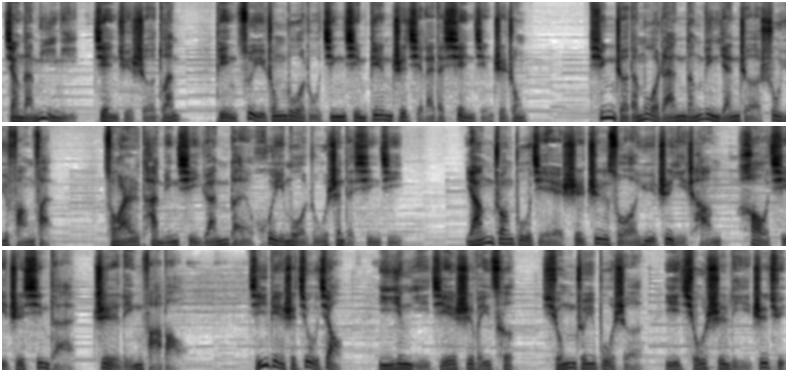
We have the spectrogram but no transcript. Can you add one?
将那秘密渐具舌端，并最终落入精心编织起来的陷阱之中。听者的默然能令言者疏于防范，从而探明其原本讳莫如深的心机。佯装不解是之所欲之以长好奇之心的至灵法宝。即便是旧教，亦应以结师为策，穷追不舍，以求实理之具。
